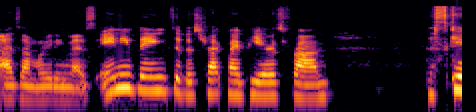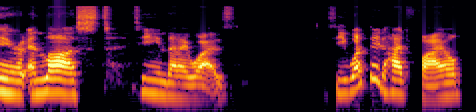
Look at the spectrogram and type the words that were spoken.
as I'm reading this. Anything to distract my peers from the scared and lost teen that I was. See, what they had filed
